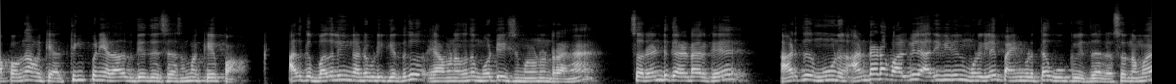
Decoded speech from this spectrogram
அப்போ வந்து அவன் திங்க் பண்ணி ஏதாவது வித்தியாசமாக கேட்பான். அதுக்கு பதிலையும் கண்டுபிடிக்கிறதுக்கு அவனை வந்து மோட்டிவேஷன் பண்ணணுன்றாங்க. ஸோ ரெண்டு கரெக்டாக இருக்குது அடுத்தது மூணு. அன்றாட வாழ்வில் அறிவியலின் முறைகளை பயன்படுத்த ஊக்குவித்தல். ஸோ நம்ம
